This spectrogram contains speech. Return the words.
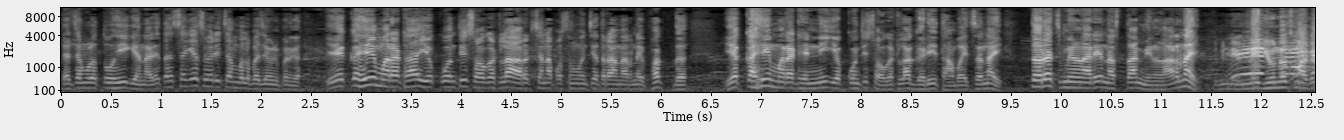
त्याच्यामुळे तोही घेणार आहे तर सगळ्याच वेळी अंमलबजावणी पण एकही मराठा एकोणतीस ऑगस्टला आरक्षणापासून वंचित राहणार नाही. फक्त एकही मराठ्यांनी एकोणतीस ऑगस्टला घरी थांबायचं नाही. तरच मिळणारे नसता मिळणार नाही. तुम्ही निर्णय घेऊनच मागे.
